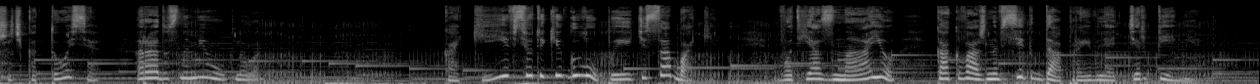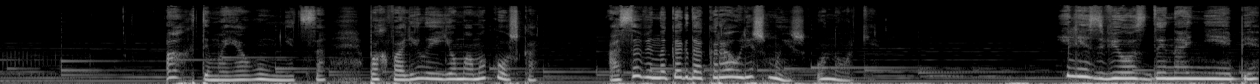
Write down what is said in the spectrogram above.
Кошечка Тося радостно мяукнула. Какие все-таки глупые эти собаки! Вот я знаю, как важно всегда проявлять терпение. «Ах ты моя умница!» – похвалила ее мама-кошка. Особенно, когда караулишь мышь у норки. Или звезды на небе.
